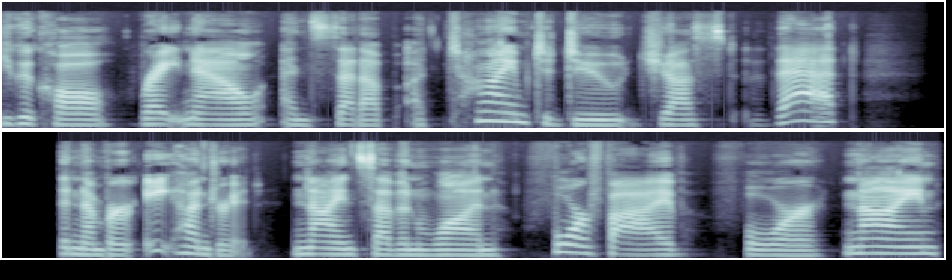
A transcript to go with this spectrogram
you could call right now and set up a time to do just that. The number 800 971 4549.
